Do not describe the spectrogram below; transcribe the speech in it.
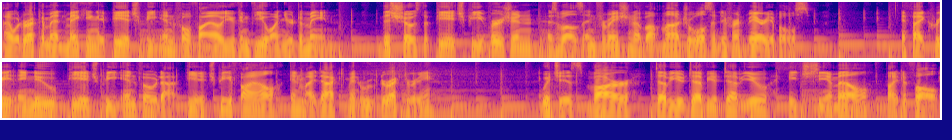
I would recommend making a PHP info file you can view on your domain. This shows the PHP version, as well as information about modules and different variables. If I create a new phpinfo.php file in my document root directory, which is var www.html by default,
